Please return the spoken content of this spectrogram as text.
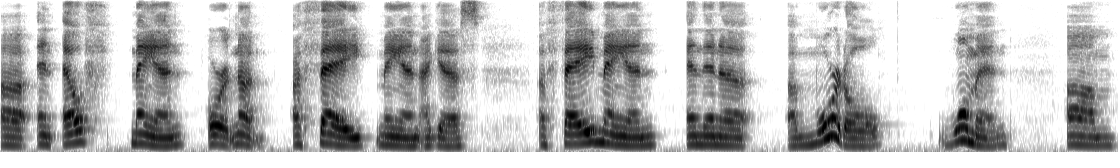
uh, an elf man, or not a fae man, I guess, a fae man, and then a a mortal woman. Um,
